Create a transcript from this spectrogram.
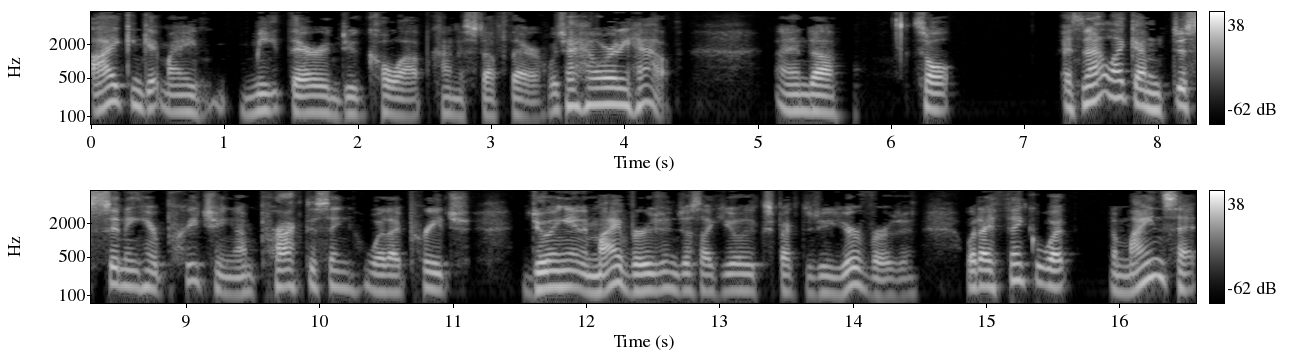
I can get my meat there and do co-op kind of stuff there, which I already have. And uh, so it's not like I'm just sitting here preaching. I'm practicing what I preach, doing it in my version, just like you expect to do your version. What I think what the mindset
